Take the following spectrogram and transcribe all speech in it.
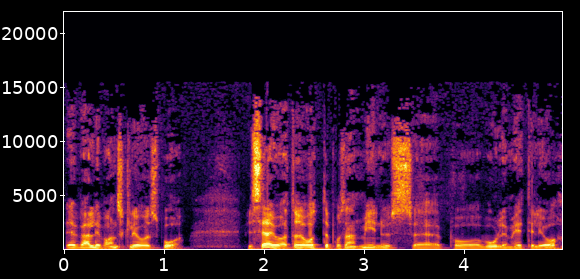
det er veldig vanskelig å spå. Vi ser jo at det er 8% minus eh, på volum hittil i år.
